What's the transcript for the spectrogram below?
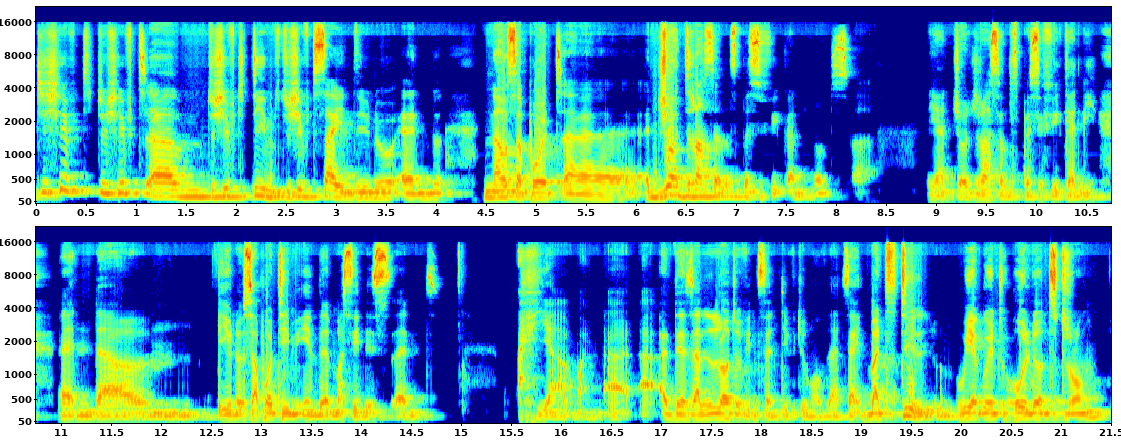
to shift to shift um to shift teams to shift sides you know and now support uh, George Russell specifically not uh, yeah, George Russell specifically, and um, you know, support him in the Mercedes. And yeah, man, uh, uh, there's a lot of incentive to move that side. But still, we are going to hold on strong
